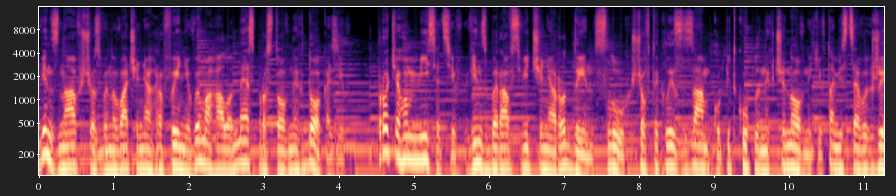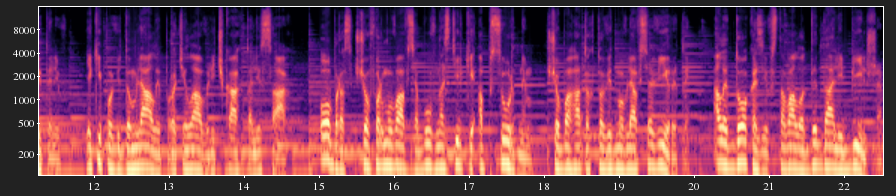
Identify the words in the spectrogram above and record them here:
Він знав, що звинувачення графині вимагало неспростовних доказів. Протягом місяців він збирав свідчення родин, слуг, що втекли з замку підкуплених чиновників та місцевих жителів, які повідомляли про тіла в річках та лісах. Образ, що формувався, був настільки абсурдним, що багато хто відмовлявся вірити, але доказів ставало дедалі більше.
